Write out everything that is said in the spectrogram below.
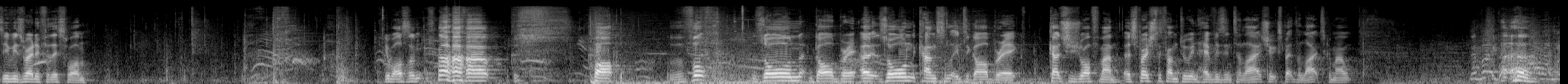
See if he's ready for this one. He wasn't. Pop. Vup. Zone, guard break. Uh, zone, cancel into guard break. Catches you off, man. Especially if I'm doing heavies into lights. You expect the light to come out.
